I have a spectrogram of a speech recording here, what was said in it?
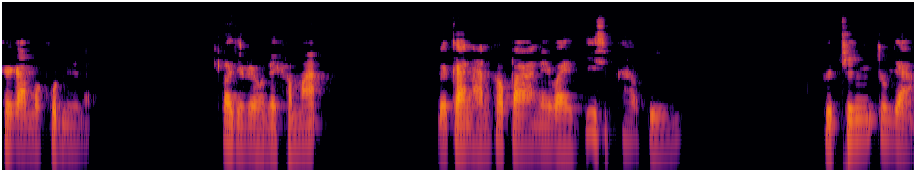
คือกามบคุณนี่แหละเราจะเรียกในคมะ โดยการหันเข้าป่าในวัย 29 ปีคือทิ้งทุกอย่าง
